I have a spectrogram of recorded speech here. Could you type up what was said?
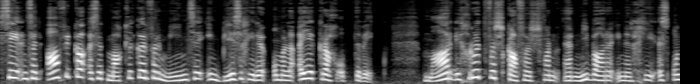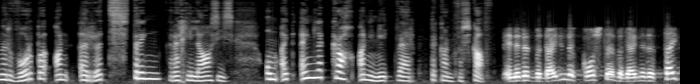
sê in Suid-Afrika is dit makliker vir mense en besighede om hulle eie krag op te wek. Maar die groot verskaffers van hernubare energie is onderworpe aan 'n rit streng regulasies om uiteindelik krag aan die netwerk te kan verskaf. En dit het beduidende koste, beduidende tyd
